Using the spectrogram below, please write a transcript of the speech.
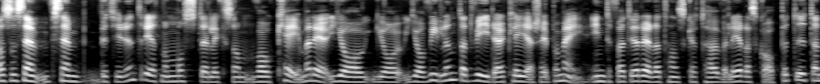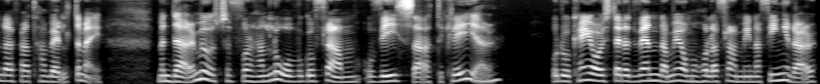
Alltså sen, sen betyder inte det att man måste liksom vara okej med det. Jag, jag, jag vill inte att Vidar kliar sig på mig. Inte för att jag är rädd att han ska ta över ledarskapet, utan därför att han välter mig. Men däremot så får han lov att gå fram och visa att det kliar. Mm. Och då kan jag istället vända mig om och hålla fram mina fingrar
